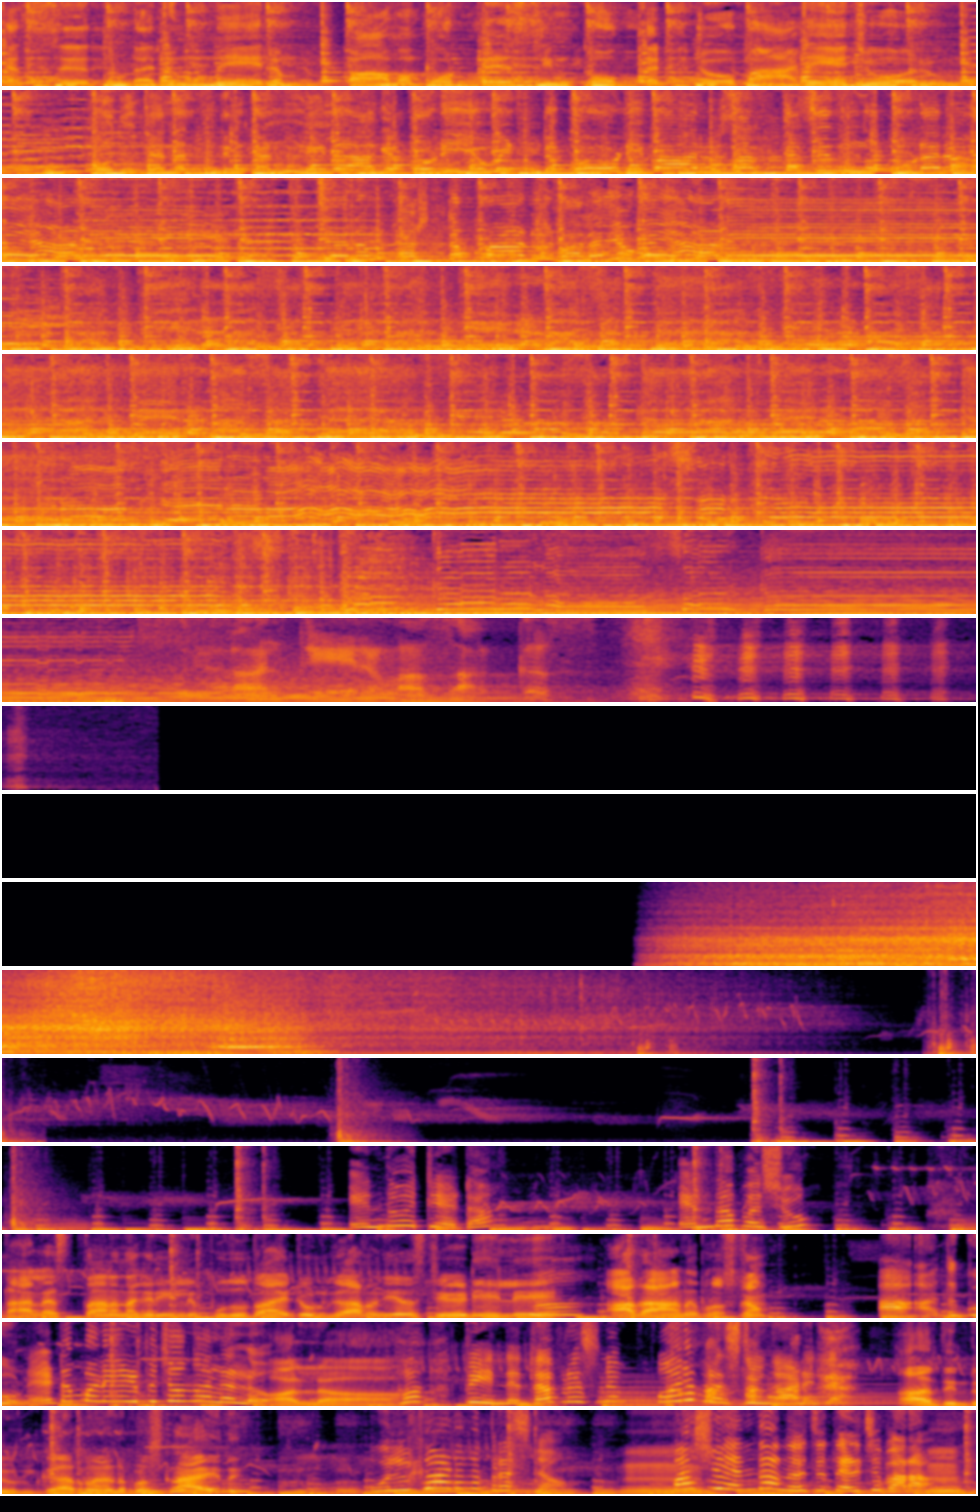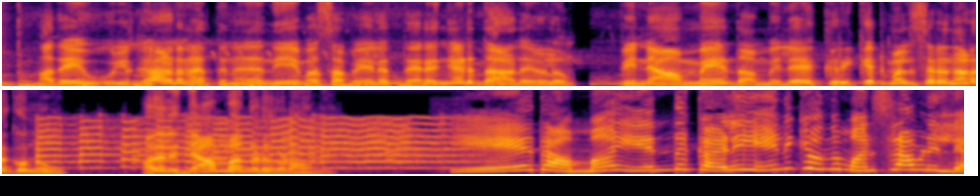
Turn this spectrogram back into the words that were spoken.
Circus തുടരും നേരം. പാവം വോട്ടേഴ്സിൻ പോക്കറ്റോ പാടേ ചോരും പൊതുജനത്തിൻ കണ്ണിലാകെ പൊടിയുമിട്ട് കോടി വാരും സർക്കസ് ഇന്ന് തുടരുകയാണേ. എന്തു പറ്റിയേട്ടാ എന്താ പശു? തലസ്ഥാന നഗരിയിൽ പുതുതായിട്ട് ഉദ്ഘാടനം ചെയ്ത സ്റ്റേഡിയം ഇല്ലേ? അതാണ് പ്രശ്നം. അത് ഗുണേട്ടൻ പണി കഴിപ്പിച്ചൊന്നല്ലോ അല്ല പിന്നെന്താ പ്രശ്നം? ഒരു പ്രശ്നം കാണില്ല. അതിന്റെ ഉദ്ഘാടനമാണ് പ്രശ്നമായത് ഉദ്ഘാടന പ്രശ്നം. പശു എന്താന്ന് വെച്ചാൽ തെളിച്ചു പറ. അതെ ഉദ്ഘാടനത്തിന് നിയമസഭയിലെ തെരഞ്ഞെടുത്ത ആളുകളും പിന്നെ അമ്മയും തമ്മിൽ ക്രിക്കറ്റ് മത്സരം നടക്കുന്നു. അതിൽ ഞാൻ പങ്കെടുക്കണമെന്ന്. ഏതമ്മ? എന്ത് കളി? എനിക്കൊന്നും മനസ്സിലാവണില്ല.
